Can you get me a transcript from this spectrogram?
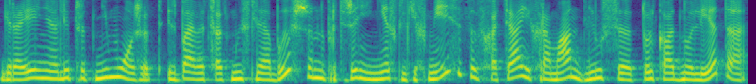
Героиня Липтрот не может избавиться от мысли о бывшем на протяжении нескольких месяцев, хотя их роман длился только одно лето,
